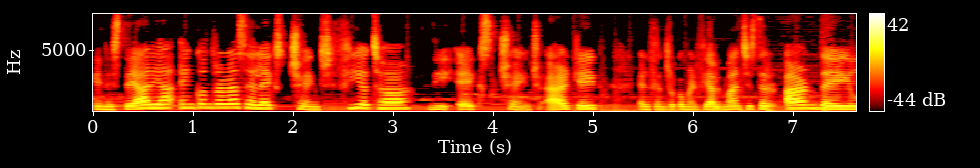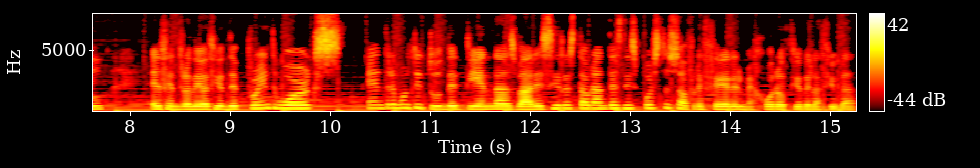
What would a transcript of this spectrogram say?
En este área encontrarás el Exchange Theatre, The Exchange Arcade, el centro comercial Manchester Arndale, el centro de ocio The Printworks, entre multitud de tiendas, bares y restaurantes dispuestos a ofrecer el mejor ocio de la ciudad.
